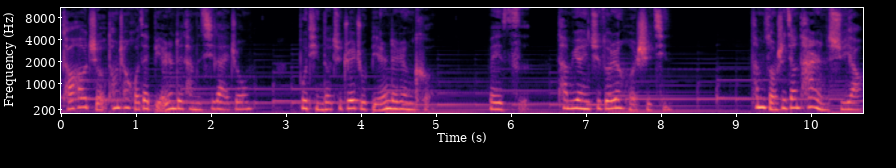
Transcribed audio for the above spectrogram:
讨好者通常活在别人对他们的期待中，不停地去追逐别人的认可。为此，他们愿意去做任何事情。他们总是将他人的需要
